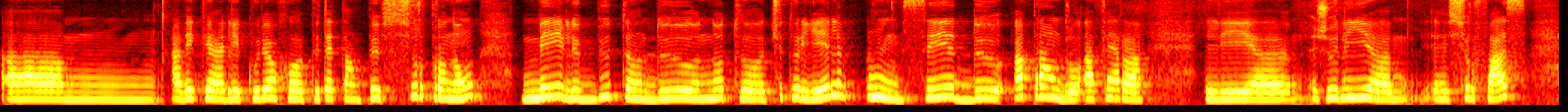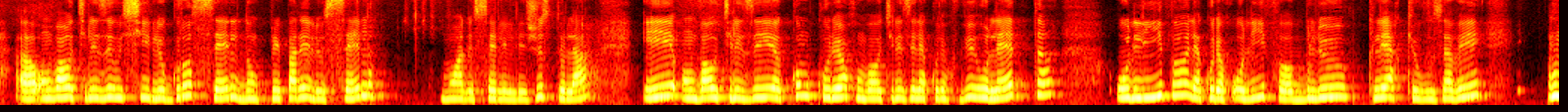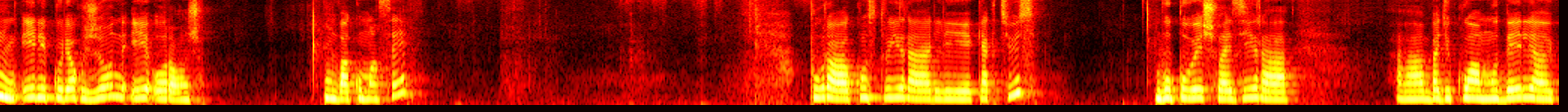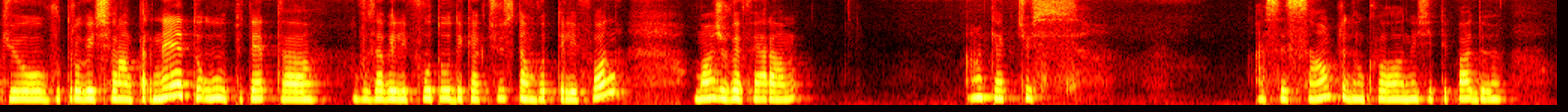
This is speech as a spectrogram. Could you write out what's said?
avec les couleurs peut-être un peu surprenantes. Mais le but de notre tutoriel, c'est de apprendre à faire les euh, jolies surfaces. on va utiliser aussi le gros sel, donc préparer le sel. Moi, le sel, il est juste là. Et on va utiliser comme couleur, on va utiliser la couleur violette, olive, la couleur olive, bleu clair que vous avez et les couleurs jaune et orange. On va commencer. Pour euh, construire euh, les cactus, vous pouvez choisir euh, bah, du coup un modèle que vous trouvez sur internet ou peut-être vous avez les photos des cactus dans votre téléphone. Moi, je vais faire un, cactus assez simple. Donc, euh, n'hésitez pas de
